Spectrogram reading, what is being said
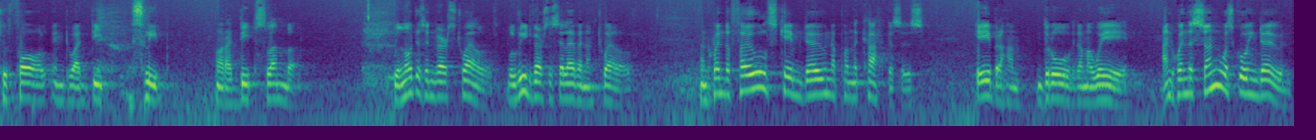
to fall into a deep sleep or a deep slumber. You'll notice in verse 12, we'll read verses 11 and 12. And when the fowls came down upon the carcasses, Abraham drove them away. And when the sun was going down,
